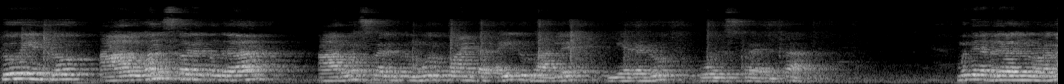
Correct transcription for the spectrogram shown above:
two into R one square ಅಂತಂದ್ರೆ ಆರ್ ಒನ್ ಸ್ಕ್ವೇರ್ ಅಂತ ಮೂರು ಪಾಯಿಂಟ್ ಐದು ಬಾರ್ಲೆ ಎರಡು ಹೋಲ್ ಸ್ಕ್ವೇರ್ ಅಂತ. ಮುಂದಿನ ಬೆಲೆಗಳನ್ನು ನೋಡೋಣ.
